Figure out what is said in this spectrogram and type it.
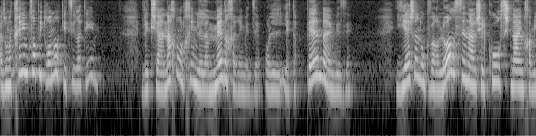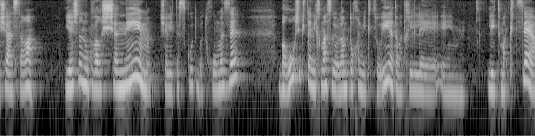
אז הוא מתחיל למצוא פתרונות יצירתיים. וכשאנחנו הולכים ללמד אחרים את זה, או לטפל בהם בזה, יש לנו כבר לא ארסנל של קורס שניים, חמישה, עשרה. יש לנו כבר שנים של התעסקות בתחום הזה. ברור שכשאתה נכנס לעולם תוכן מקצועי, אתה מתחיל... אה, אה, להתמקצע,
